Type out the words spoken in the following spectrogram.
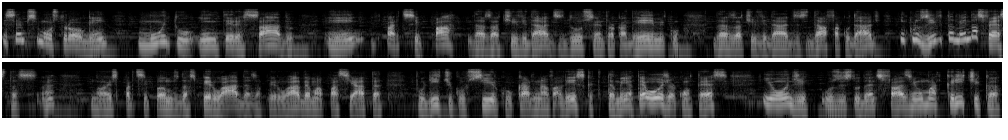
e sempre se mostrou alguém muito interessado em participar das atividades do centro acadêmico, das atividades da faculdade, inclusive também das festas. Né? Nós participamos das peruadas, a peruada é uma passeata político, circo, carnavalesca, que também até hoje acontece, e onde os estudantes fazem uma crítica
